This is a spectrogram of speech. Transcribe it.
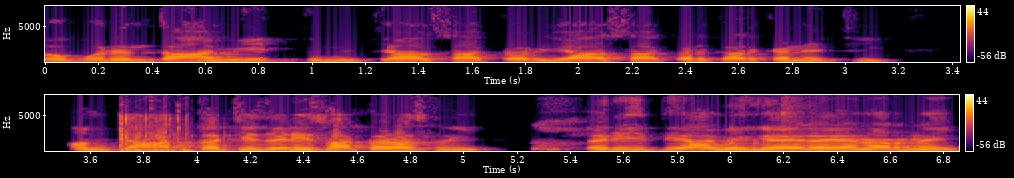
तोपर्यंत आम्ही तुमच्या साखर या साखर कारखान्याची आमच्या हक्काची जरी साखर असली तरी ती आम्ही घ्यायला येणार नाही.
